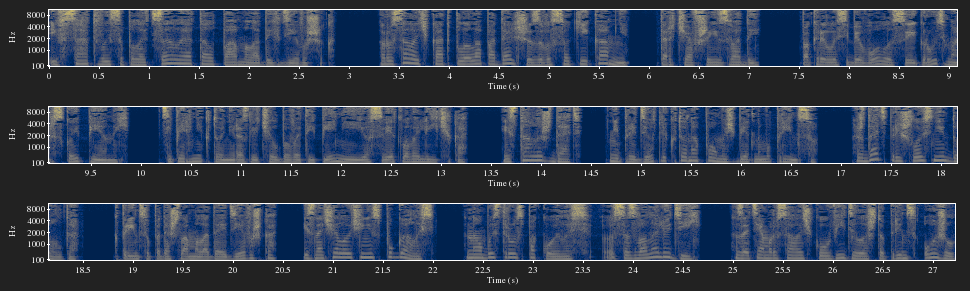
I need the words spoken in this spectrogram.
и в сад высыпала целая толпа молодых девушек. Русалочка отплыла подальше за высокие камни, торчавшие из воды, покрыла себе волосы и грудь морской пеной. Теперь никто не различил бы в этой пене ее светлого личика, и стала ждать, не придет ли кто на помощь бедному принцу. Ждать пришлось недолго. К принцу подошла молодая девушка и сначала очень испугалась, но быстро успокоилась, созвала людей. Затем русалочка увидела, что принц ожил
